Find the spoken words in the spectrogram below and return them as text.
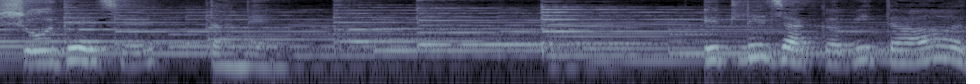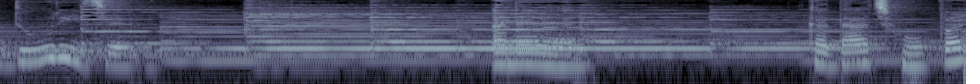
શોધે છે તને. એટલે જ આ કવિતા અધૂરી છે. અને કદાચ હું પણ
